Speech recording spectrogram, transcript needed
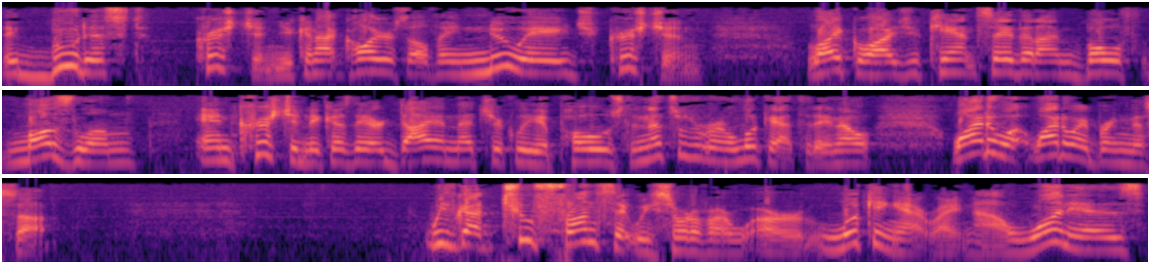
a Buddhist Christian. You cannot call yourself a New Age Christian. Likewise, you can't say that I'm both Muslim and Christian because they are diametrically opposed, and that's what we're going to look at today. Now, why do I, why do I bring this up? We've got two fronts that we sort of are, are looking at right now. One is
